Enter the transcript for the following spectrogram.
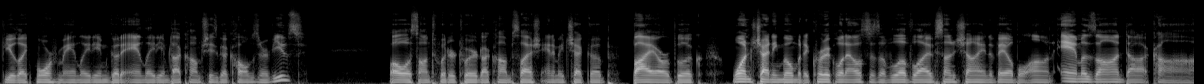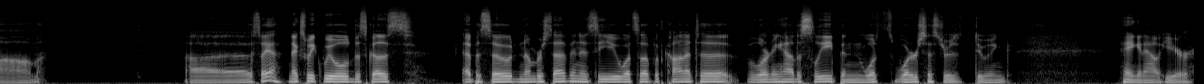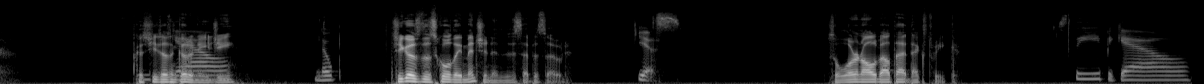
If you'd like more from Ann Ladium, go to annladium.com. She's got columns and reviews. Follow us on Twitter, twitter.com slash anime checkup. Buy our book, One Shining Moment, a critical analysis of Love Live Sunshine, available on amazon.com. Uh, so yeah, next week we will discuss episode number seven and see what's up with Kanata learning how to sleep and what's what her sister's doing, hanging out here. Because she doesn't go to. Niji. nope. She goes to the school they mentioned in this episode. Yes, So learn all about that next week. Sleepy gal.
